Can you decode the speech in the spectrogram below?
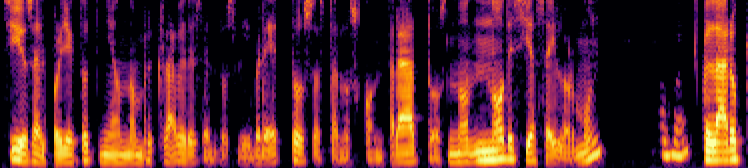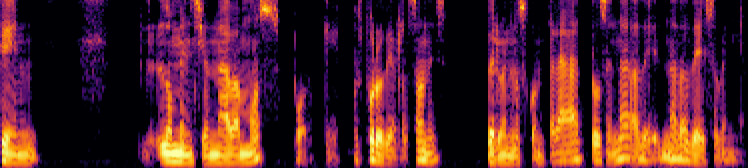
Sí. o sea, el proyecto tenía un nombre clave desde los libretos hasta los contratos. No, no decía Sailor Moon. Claro que lo mencionábamos porque, pues por obvias razones, pero en los contratos, en nada de, nada de eso venía.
